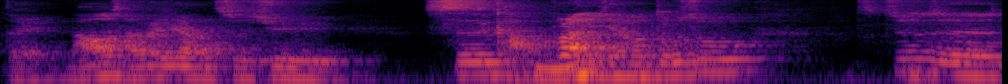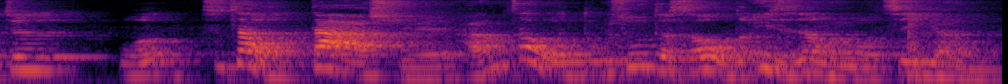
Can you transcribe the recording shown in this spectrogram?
对，然后才会这样子去思考。不然以前我读书，就是就是我是在我大学，好像在我读书的时候，我都一直认为我是一个很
